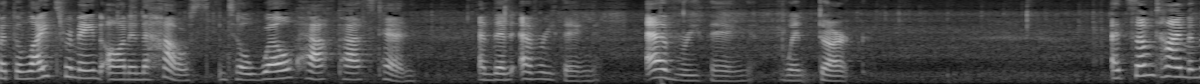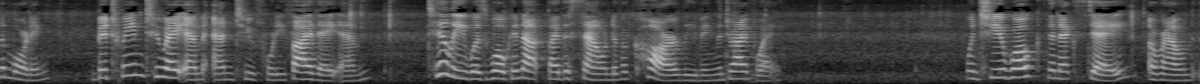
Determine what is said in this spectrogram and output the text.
but the lights remained on in the house until well half past ten, and then everything, everything went dark. At some time in the morning, between 2 a.m. and 2:45 a.m., Tilly was woken up by the sound of a car leaving the driveway. When she awoke the next day, around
